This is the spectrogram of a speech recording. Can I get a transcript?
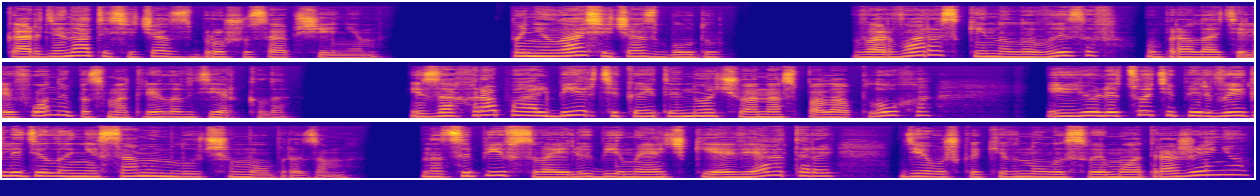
«Координаты сейчас сброшу сообщением». «Поняла, сейчас буду». Варвара скинула вызов, убрала телефон и посмотрела в зеркало. Из-за храпа Альбертика этой ночью она спала плохо, и ее лицо теперь выглядело не самым лучшим образом. Нацепив свои любимые очки-авиаторы, девушка кивнула своему отражению,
